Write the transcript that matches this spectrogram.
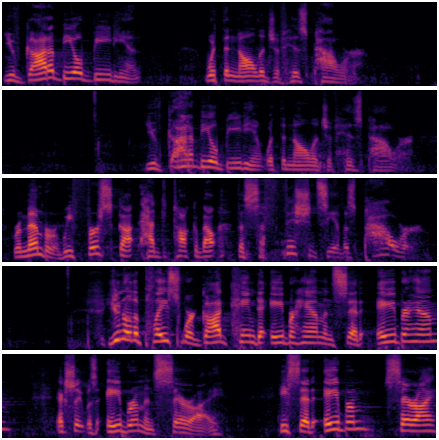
You've got to be obedient with the knowledge of His power. You've got to be obedient with the knowledge of His power. Remember, we first got, had to talk about the sufficiency of His power. You know the place where God came to Abraham and said, Abraham, actually, it was Abram and Sarai. He said, Abram, Sarai,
